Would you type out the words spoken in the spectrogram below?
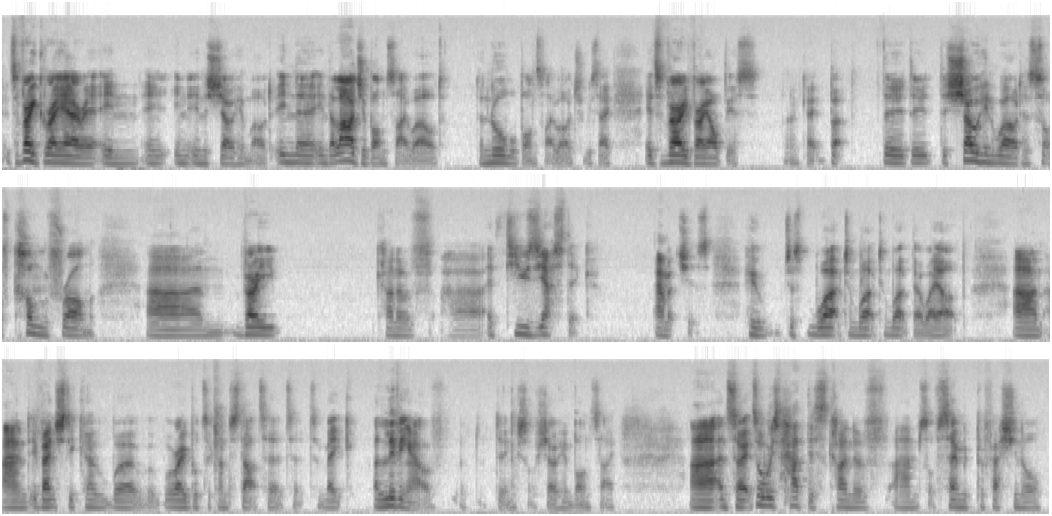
it's a very grey area in, in in the Shohin world. In the in the larger bonsai world, the normal bonsai world, should we say, it's very very obvious. Okay, but the the the Shohin world has sort of come from um, very kind of uh, enthusiastic amateurs who just worked and worked and worked their way up, um, and eventually kind of were were able to kind of start to, to, to make a living out of, doing sort of Shohin bonsai. Uh, and so it's always had this kind of um, sort of semi-professional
